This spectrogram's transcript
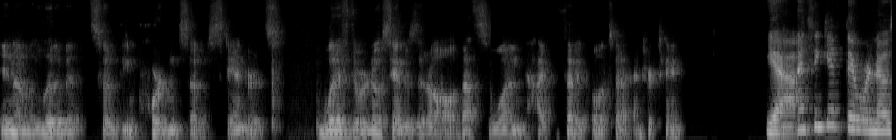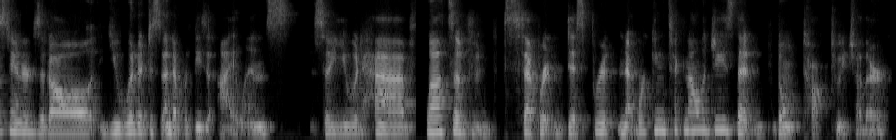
in on a little bit sort of the importance of standards. What if there were no standards at all? That's the one hypothetical to entertain. Yeah, I think if there were no standards at all, you would have just end up with these islands. So you would have lots of separate, disparate networking technologies that don't talk to each other.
